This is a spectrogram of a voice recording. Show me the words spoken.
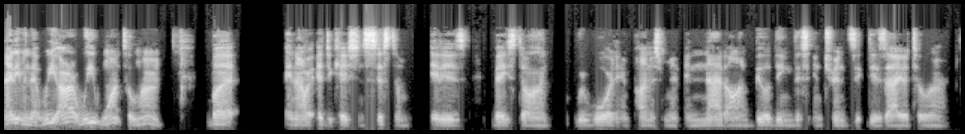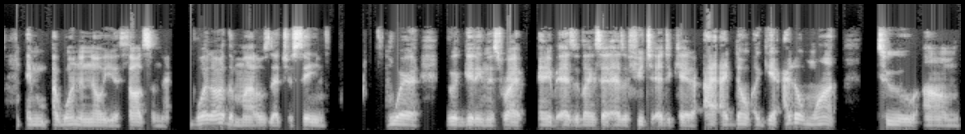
not even that we are we want to learn but in our education system it is based on reward and punishment and not on building this intrinsic desire to learn. And i want to know your thoughts on that. What are the models that you're seeing where we're getting this right? And as like i said as a future educator i, I don't again i don't want to um,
